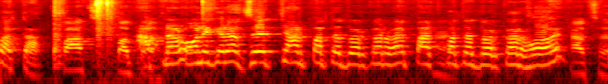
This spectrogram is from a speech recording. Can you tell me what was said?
পাতা। পাঁচ পাতা। আপনার অনেকের আছে চার পাতা দরকার হয় পাঁচ পাতা দরকার হয়। আচ্ছা।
